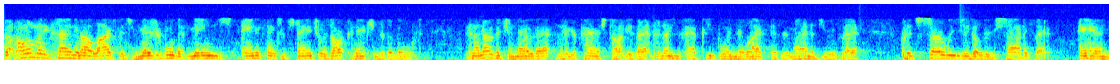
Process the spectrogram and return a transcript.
the only thing in our life that's measurable that means anything substantial is our connection to the Lord. And I know that you know that. I know your parents taught you that. I know you've had people in your life that reminded you of that. But it's so easy to lose sight of that. And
